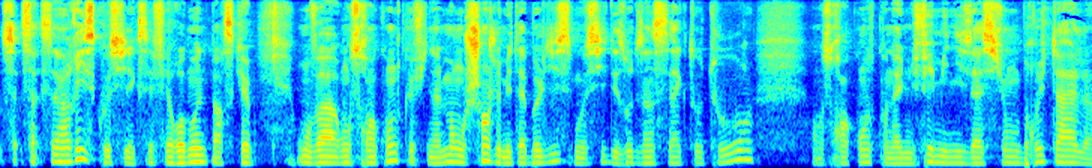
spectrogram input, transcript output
C'est un risque aussi avec ces phéromones parce qu'on on se rend compte que finalement, on change le métabolisme aussi des autres insectes autour on se rend compte qu'on a une féminisation brutale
